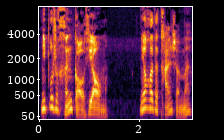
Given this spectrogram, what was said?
你不是很搞笑吗？你要和他谈什么？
